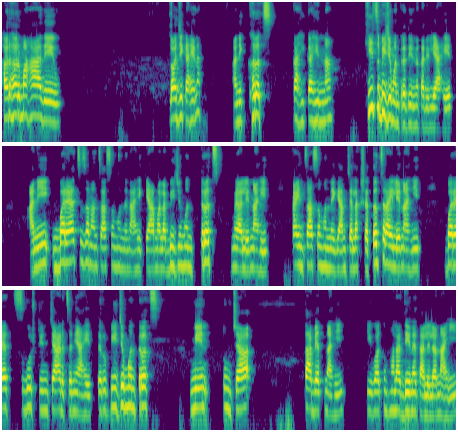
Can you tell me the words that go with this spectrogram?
हर हर महादेव. लॉजिक आहे ना? आणि खरंच काही काहींना हीच बीजमंत्र देण्यात आलेली आहेत. आणि बऱ्याच जणांचं असं म्हणणं आहे की आम्हाला बीजमंत्रच मिळाले नाहीत. काहींचं असं म्हणणं की आमच्या लक्षातच राहिले नाहीत. बऱ्याच गोष्टींच्या अडचणी आहेत. तर बीजमंत्रच मेन तुमच्या ताब्यात नाही किंवा तुम्हाला देण्यात आलेला नाही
